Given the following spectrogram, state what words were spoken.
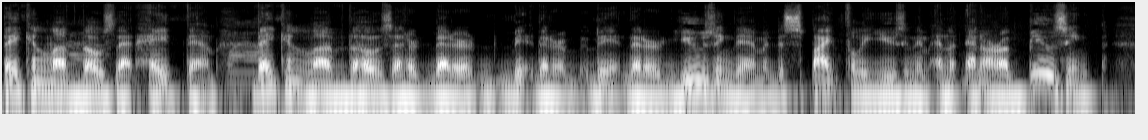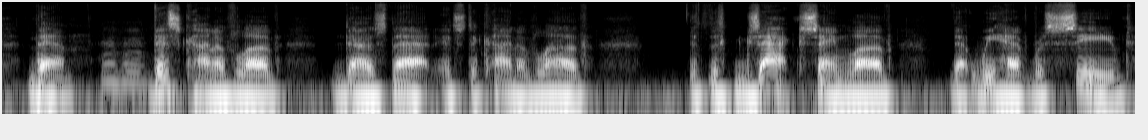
They can love those that hate them. They can love those that are that are that are that are using them and despitefully using them and, and are abusing them. Mm-hmm. This kind of love does that. It's the kind of love, it's the exact same love that we have received.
